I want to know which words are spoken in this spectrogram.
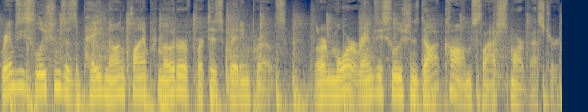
Ramsey Solutions is a paid non-client promoter of participating pros. Learn more at ramseysolutions.com slash smartvestor.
